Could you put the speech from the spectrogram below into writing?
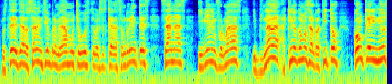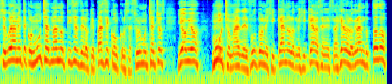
Ustedes ya lo saben, siempre me da mucho gusto ver sus caras sonrientes, sanas y bien informadas. Y pues nada, aquí nos vemos al ratito con Kerry News, seguramente con muchas más noticias de lo que pase con Cruz Azul, muchachos. Y obvio, mucho más del fútbol mexicano, los mexicanos en el extranjero logrando todo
